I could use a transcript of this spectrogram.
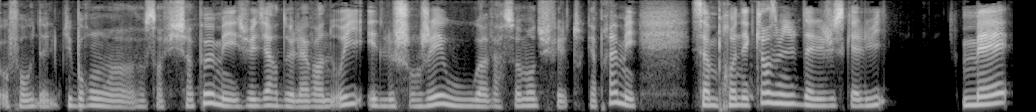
enfin ou donner le biberon, hein, on s'en fiche un peu, mais je veux dire de l'avoir nourri et de le changer ou inversement tu fais le truc après, mais ça me prenait 15 minutes d'aller jusqu'à lui, mais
